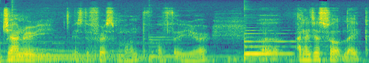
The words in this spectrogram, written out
January is the first month of the year. Uh, and I just felt like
